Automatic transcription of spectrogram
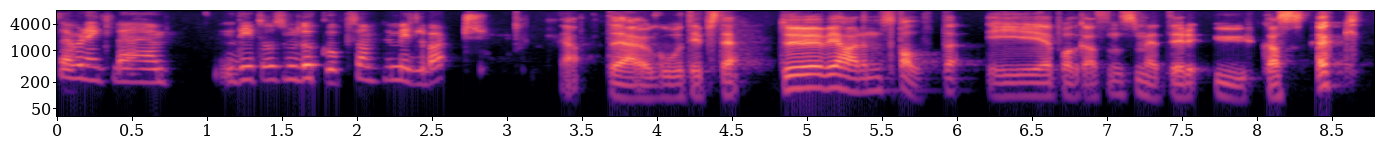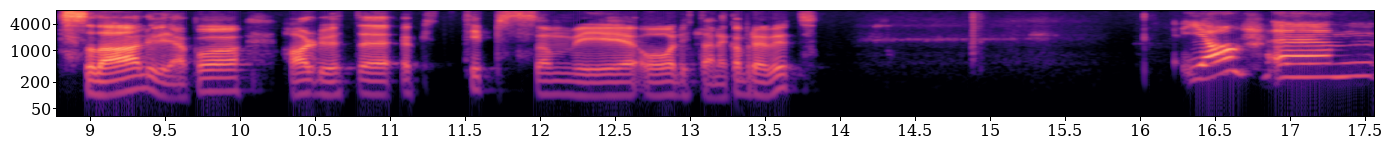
det er vel egentlig de to som dukker opp sånn umiddelbart. Ja, det er jo gode tips, det. Du, vi har en spalte i podkasten som heter Ukas økt. Så da lurer jeg på, har du et eh, økttips som vi og lytterne kan prøve ut? Ja. Um,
